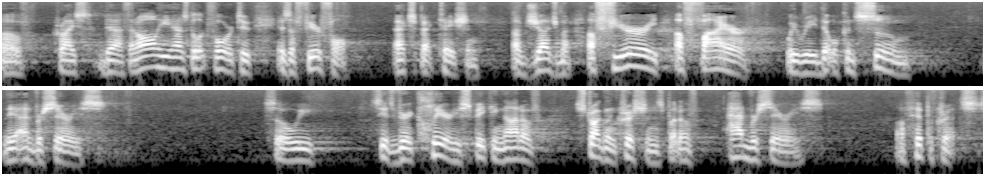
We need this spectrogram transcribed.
of Christ's death. And all he has to look forward to is a fearful expectation of judgment, a fury of fire, we read, that will consume the adversaries. So we See, it's very clear he's speaking not of struggling Christians, but of adversaries, of hypocrites,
